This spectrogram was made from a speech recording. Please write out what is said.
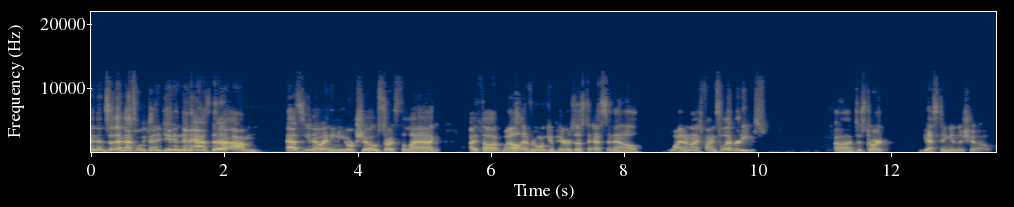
and then so and that's what we kind of did. And then as the um, as you know, any New York show starts to lag, I thought, well, everyone compares us to SNL. Why don't I find celebrities uh, to start guesting in the show?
